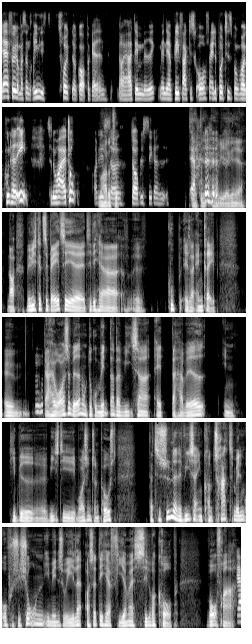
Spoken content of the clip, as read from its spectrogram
Ja, jeg føler mig sådan rimelig tryg, når jeg går på gaden, når jeg har dem med. Ikke? Men jeg blev faktisk overfaldet på et tidspunkt, hvor jeg kun havde en. Så nu har jeg to, og det er så to. dobbelt sikkerhed. Ja, det, det virker, ja. Nå, men vi skal tilbage til, øh, til det her øh, kup eller angreb. Øh, mm-hmm. Der har jo også været nogle dokumenter, der viser, at der har været en, de er blevet øh, vist i Washington Post, der til sydlandet viser en kontrakt mellem oppositionen i Venezuela og så det her firma Silvercorp, hvorfra ja.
